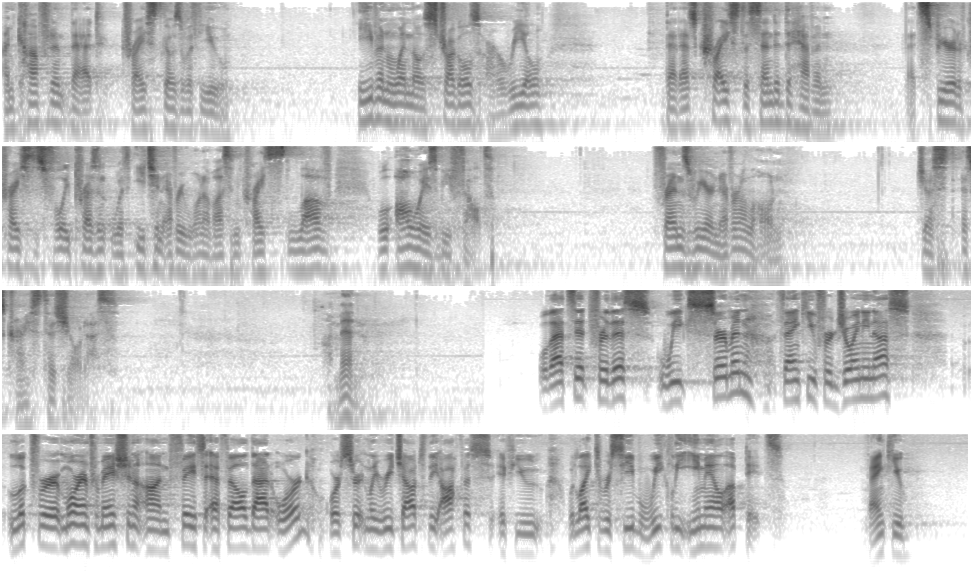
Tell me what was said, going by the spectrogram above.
I'm confident that Christ goes with you even when those struggles are real, that as Christ ascended to heaven, that Spirit of Christ is fully present with each and every one of us, and Christ's love will always be felt. Friends, we are never alone, just as Christ has showed us. Amen. Well, that's it for this week's sermon. Thank you for joining us. Look for more information on faithfl.org or certainly reach out to the office if you would like to receive weekly email updates. Thank you.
